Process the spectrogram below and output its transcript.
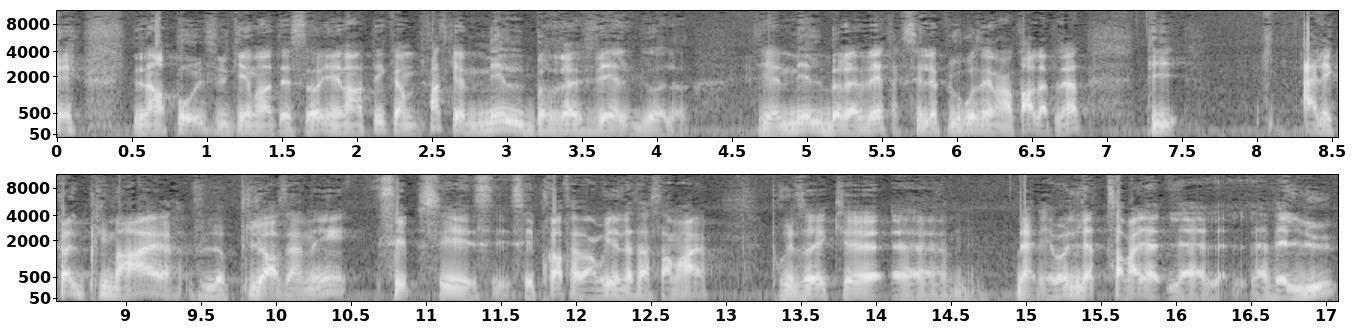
l'ampoule, c'est lui qui a inventé ça. Il a inventé comme, je pense qu'il y a 1000 brevets, le gars. Là. Il y a 1000 brevets, fait que c'est le plus gros inventeur de la planète. Puis à l'école primaire, il y a plusieurs années, ses, ses- ses- ses profs avaient envoyé une lettre à sa mère pour dire que euh, ben, il y avait une lettre, sa mère la- la- l'avait lue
